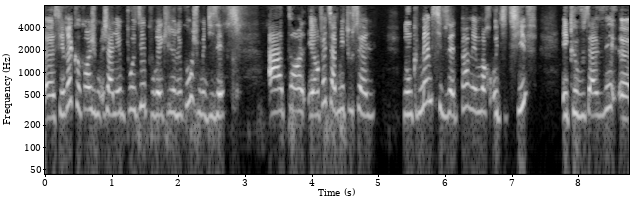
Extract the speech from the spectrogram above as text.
euh, c'est vrai que quand j'allais me poser pour écrire le cours, je me disais attends, et en fait, ça venait tout seul. Donc même si vous n'êtes pas mémoire auditive, et que vous avez euh,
